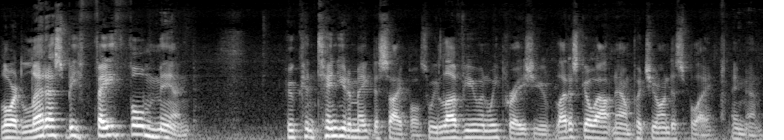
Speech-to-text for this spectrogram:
Lord, let us be faithful men who continue to make disciples. We love you and we praise you. Let us go out now and put you on display. Amen.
